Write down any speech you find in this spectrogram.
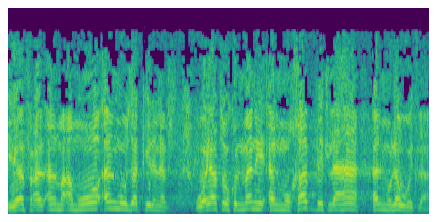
يفعل المأمور المزكي لنفسه ويترك المنهي المخبث لها الملوث لها.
